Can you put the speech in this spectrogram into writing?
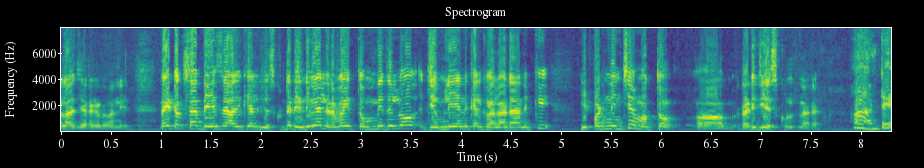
అలా జరగడం అనేది. రైట్ ఒకసారి దేశ రాజకీయాలు చూసుకుంటే రెండు వేల ఇరవై తొమ్మిదిలో జమిలీ ఎన్నికలకు వెళ్ళడానికి ఇప్పటి నుంచే మొత్తం రెడీ చేసుకుంటున్నారా? అంటే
